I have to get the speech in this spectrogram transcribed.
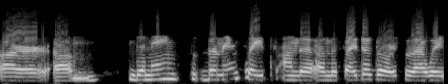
our um, the name the nameplates on the on the side of the door, so that way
